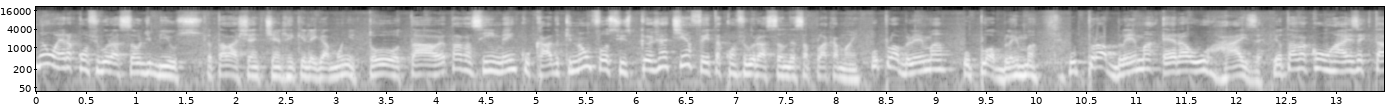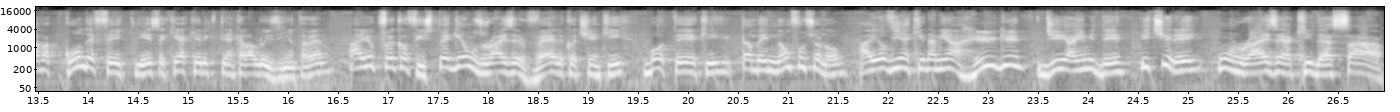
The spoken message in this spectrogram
Não era a configuração de BIOS. Eu tava achando que tinha que ligar monitor, tal. Eu tava assim meio encucado que não fosse isso, porque eu já tinha feito a configuração dessa placa-mãe. O problema, o problema, o problema era o riser. Eu tava com riser que tava com defeito, e esse aqui é aquele que tem aquela luzinha, tá vendo? Aí o que foi que eu fiz? Peguei uns riser velho que eu tinha aqui, botei aqui, também não funcionou. Aí eu vim aqui na minha rig de AMD e tirei um riser aqui dessa,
